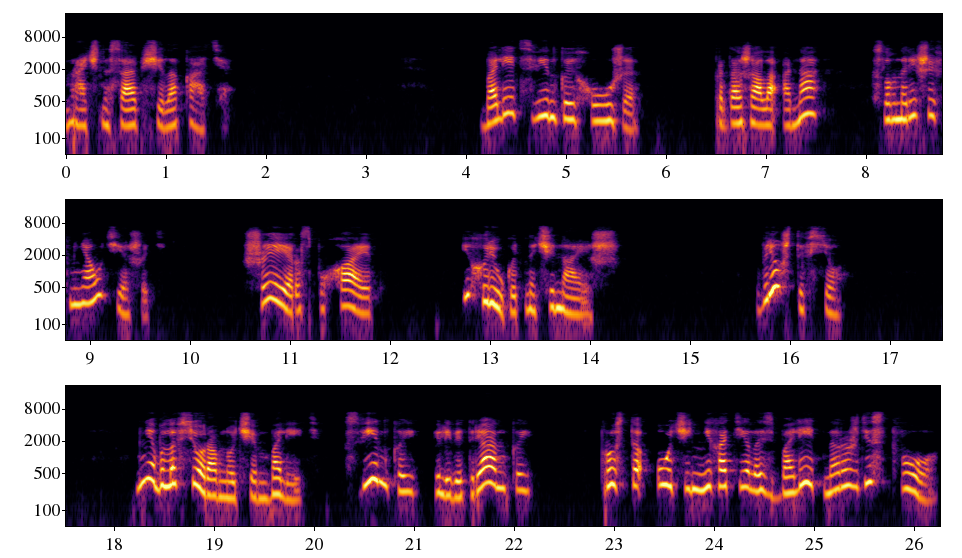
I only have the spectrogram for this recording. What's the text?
мрачно сообщила Катя. Болеть свинкой хуже, продолжала она, словно решив меня утешить. Шея распухает, и хрюкать начинаешь. Врешь ты все. Мне было все равно, чем болеть, свинкой или ветрянкой. Просто очень не хотелось болеть на Рождество.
